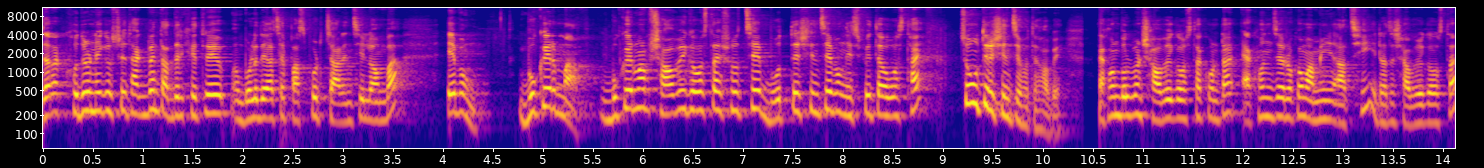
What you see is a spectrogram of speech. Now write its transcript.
যারা ক্ষুদ্র নিগোষ্ঠী থাকবেন, তাদের ক্ষেত্রে বলে দেওয়া আছে ফুট চার ইঞ্চি লম্বা এবং বুকের মাপ। বুকের মাপ স্বাভাবিক অবস্থায় হচ্ছে বত্রিশ ইঞ্চি এবং স্ফীত অবস্থায় চৌত্রিশ ইঞ্চি হতে হবে। এখন বলবেন স্বাভাবিক অবস্থা কোনটা? এখন যেরকম আমি আছি, এটা হচ্ছে স্বাভাবিক অবস্থা।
